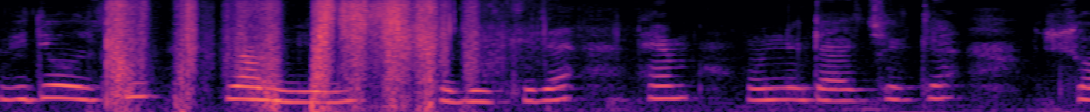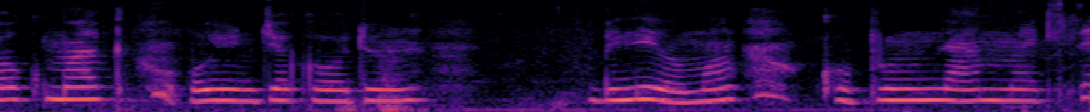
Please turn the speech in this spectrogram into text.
video için yapmıyorum tabii ki de. Hem onu gerçekten sokmak oyuncak olduğunu biliyorum ama kopyalanmakta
